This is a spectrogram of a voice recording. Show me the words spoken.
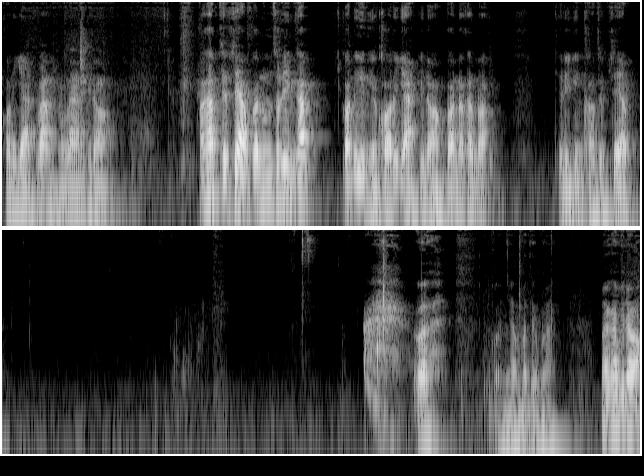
ขออนุญาตว่างข้างล่างพี่น้องนะครับแซ่บๆก็นุ่มสุรินครับก่อนอื่นก็ขออนุญาตพี่น้องก่อนนะครับเนาะจะได้กินข้าวแซ่บๆเอ้ยก่อนย้ำมาจังหน่อย มาครับพี่น้อง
